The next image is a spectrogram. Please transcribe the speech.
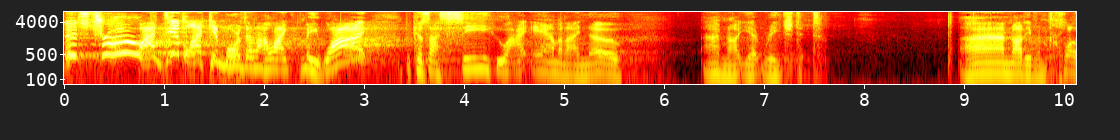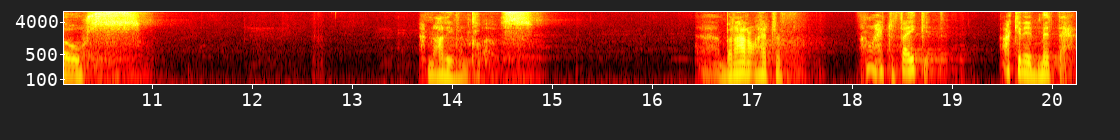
it's true. I did like him more than I liked me. Why? Because I see who I am and I know I've not yet reached it. I'm not even close. I'm not even close. But I don't have to I don't have to fake it. I can admit that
